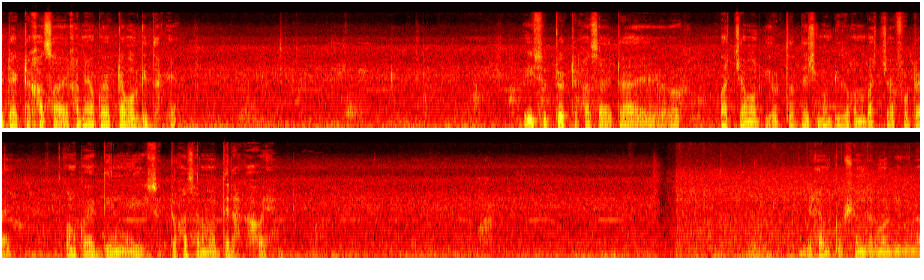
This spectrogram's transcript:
এটা একটা খাঁচা, এখানেও কয়েকটা মুরগি থাকে। এই ছোট্ট একটা খাঁচা এটা বাচ্চা মুরগি, অর্থাৎ দেশি মুরগি যখন বাচ্চা ফোটায়, তখন কয়েকদিন এই ছোট্ট খাঁচার মধ্যে রাখা হয়। দেখেন খুব সুন্দর মুরগিগুলো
